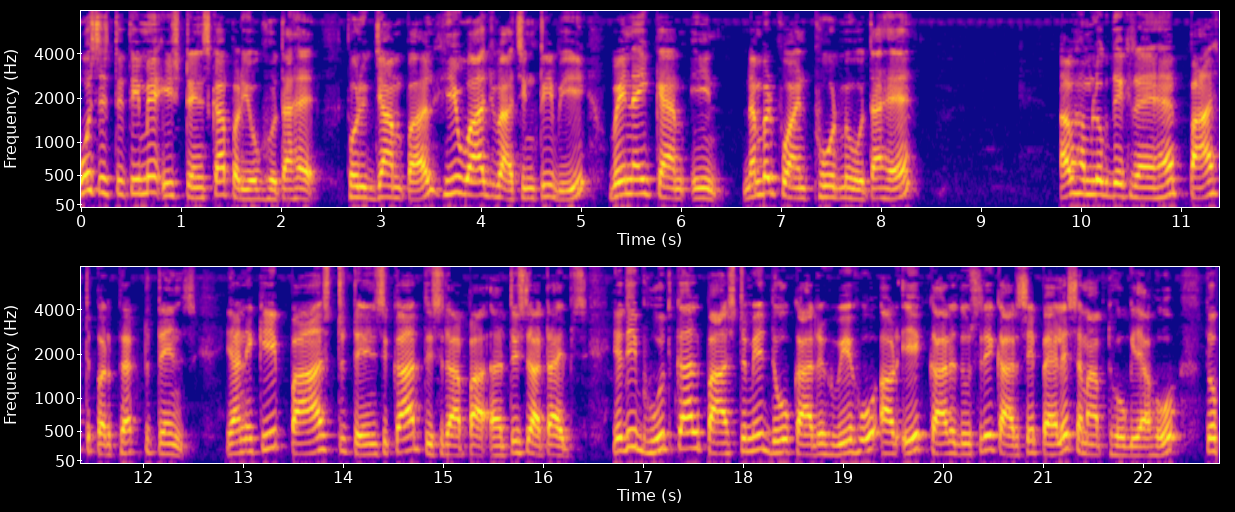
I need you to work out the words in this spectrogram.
उस स्थिति में इस टेंस का प्रयोग होता है। For example he was watching TV when I came in number point four में होता है अब हम लोग देख रहे हैं पास्ट परफेक्ट टेंस यानी कि पास्ट टेंस का तीसरा तीसरा टाइप्स यदि भूतकाल पास्ट में दो कार्य हुए हो और एक कार्य दूसरे कार्य से पहले समाप्त हो गया हो तो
